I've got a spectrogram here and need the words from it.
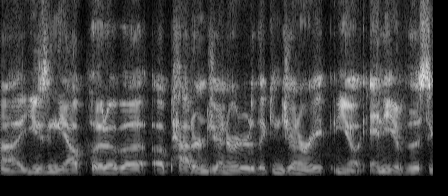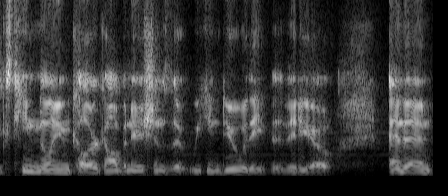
uh, using the output of a, a, pattern generator that can generate you know any of the 16 million color combinations that we can do with a video and then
